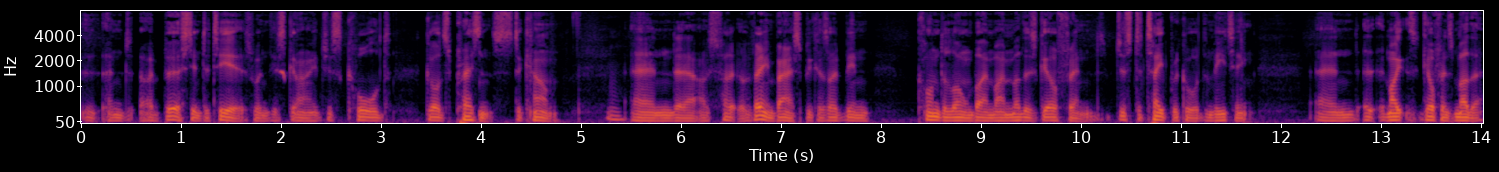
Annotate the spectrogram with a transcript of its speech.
and and I burst into tears when this guy just called God's presence to come, and uh, I was very embarrassed because I'd been conned along by my mother's girlfriend just to tape record the meeting, and uh, my girlfriend's mother,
